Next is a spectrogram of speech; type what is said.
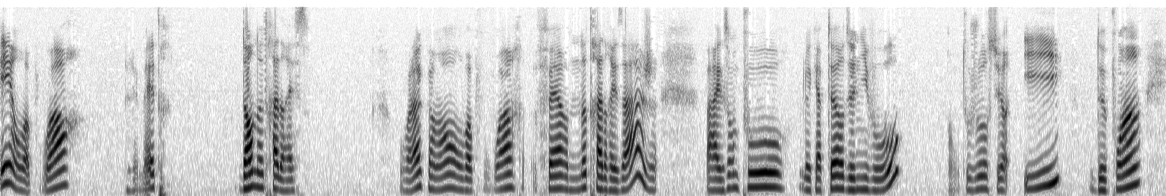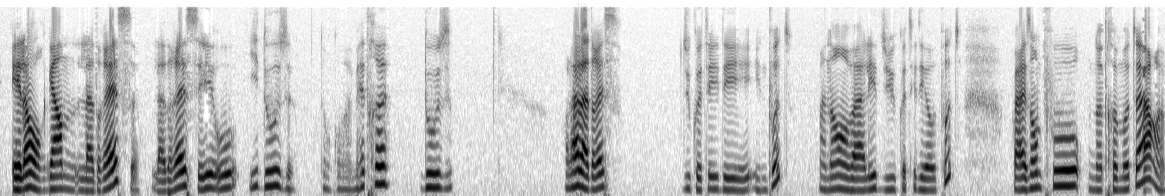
et on va pouvoir le mettre dans notre adresse. Voilà comment on va pouvoir faire notre adressage. Par exemple pour le capteur de niveau, donc toujours sur i, deux points, et là on regarde l'adresse, l'adresse est au i12, donc on va mettre 12. Voilà l'adresse du côté des inputs. Maintenant on va aller du côté des outputs. Par exemple pour notre moteur,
